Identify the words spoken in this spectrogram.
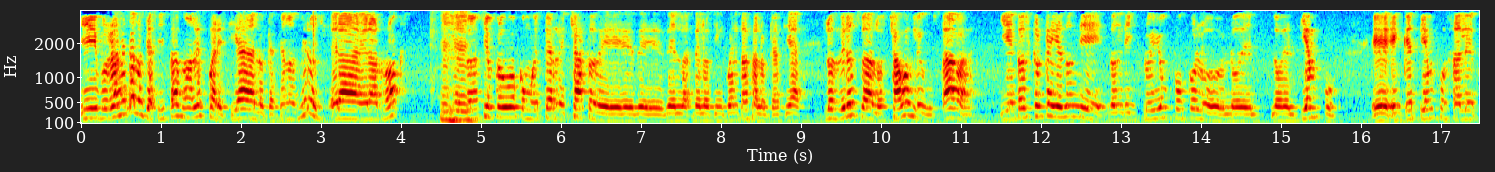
y pues realmente a los jazzistas no les parecía lo que hacían los Beatles, era, era rock, Uh -huh. Entonces siempre hubo como este rechazo de, de, de, la, de los 50 a lo que hacía. Los Beatles a los chavos les gustaba. Y entonces creo que ahí es donde, donde influye un poco lo, lo, del, lo del tiempo. Eh, en qué tiempo sale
